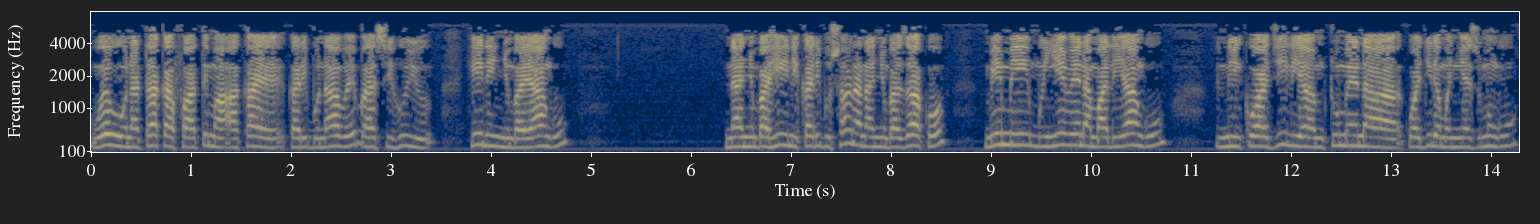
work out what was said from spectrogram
wewe unataka fatima akae karibu nawe basi huyu hii ni nyumba yangu na nyumba hii ni karibu sana na nyumba zako. Mimi mwenyewe na mali yangu ni kwa ajili ya mtume na kwa ajili ya mwenyezi mungu.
